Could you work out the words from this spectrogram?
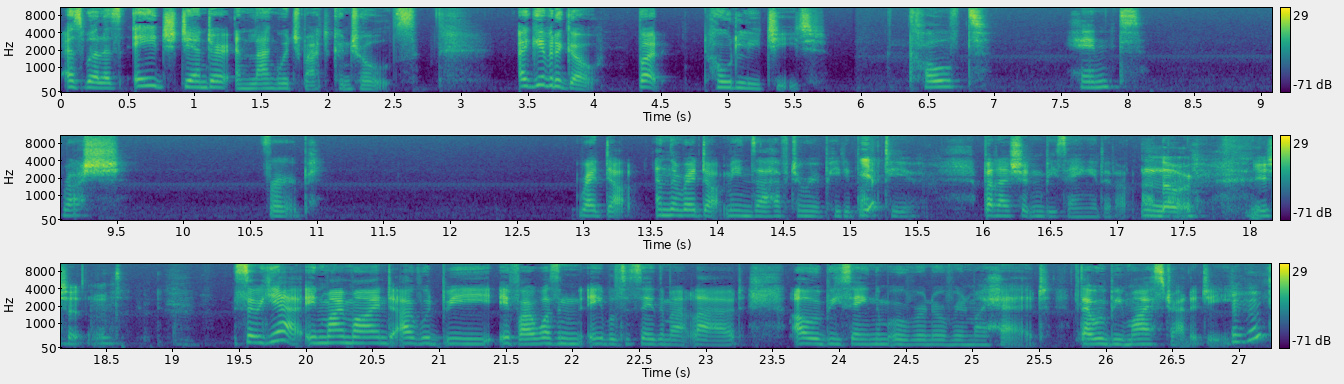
as well as age, gender, and language match controls. I give it a go, but totally cheat. Cult, hint, rush, verb red dot, and the red dot means I have to repeat it back yeah. to you. But I shouldn't be saying it out loud. No, you shouldn't. So yeah, in my mind, I would be if I wasn't able to say them out loud, I would be saying them over and over in my head. That would be my strategy. Mm-hmm.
